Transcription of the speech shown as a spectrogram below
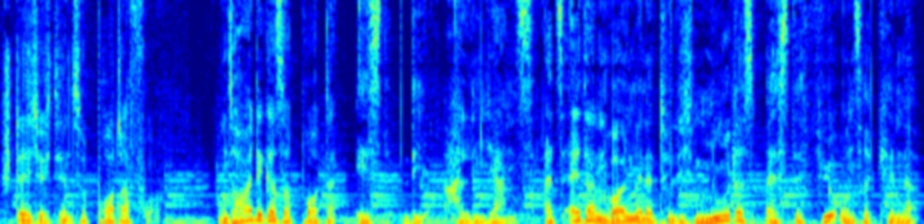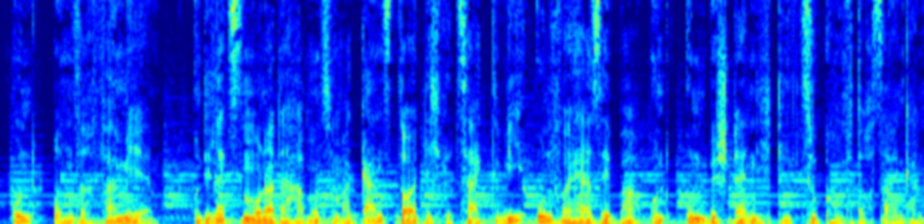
stelle ich euch den Supporter vor. Unser heutiger Supporter ist die Allianz. Als Eltern wollen wir natürlich nur das Beste für unsere Kinder und unsere Familie. Und die letzten Monate haben uns immer ganz deutlich gezeigt, wie unvorhersehbar und unbeständig die Zukunft doch sein kann.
